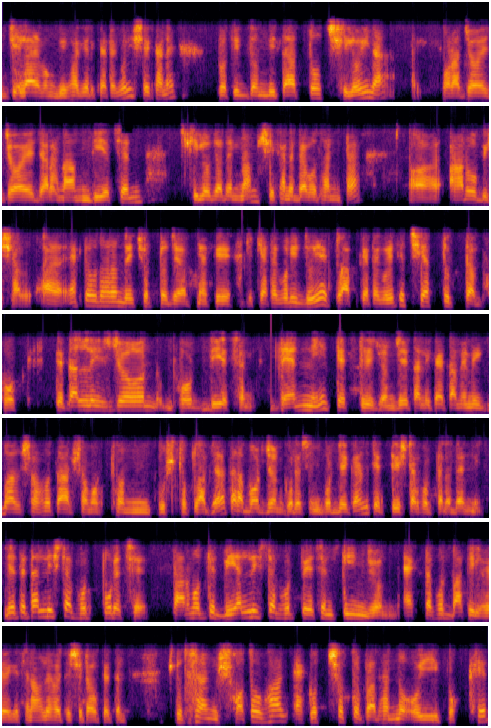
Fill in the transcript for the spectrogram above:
জেলা এবং বিভাগের ক্যাটাগরি, সেখানে প্রতিদ্বন্দ্বিতা তো ছিলই না। পরাজয়, জয় যারা নাম দিয়েছেন, ছিল যাদের নাম, সেখানে ব্যবধানটা আরও বিশাল। একটা উদাহরণ দিই ছোট্ট যে আপনাকে ক্যাটাগরি দুয়ে ক্লাব ক্যাটাগরিতে ছিয়াত্তরটা ভোট, তেতাল্লিশ জন ভোট দিয়েছেন। দেননি তেত্রিশ জন। যে তালিকায় তামিম ইকবাল সহ তার সমর্থন পুষ্ট ক্লাব যারা, তারা বর্জন করেছেন ভোট। যে কারণে তেত্রিশটা ভোট তারা দেননি। যে তেতাল্লিশটা ভোট পড়েছে, তার মধ্যে বিয়াল্লিশটা ভোট পেয়েছেন তিনজন। একটা ভোট বাতিল হয়ে গেছে, নাহলে হয়তো সেটাও পেতেন। সুতরাং শতভাগ একচ্ছত্র প্রাধান্য ওই পক্ষের।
